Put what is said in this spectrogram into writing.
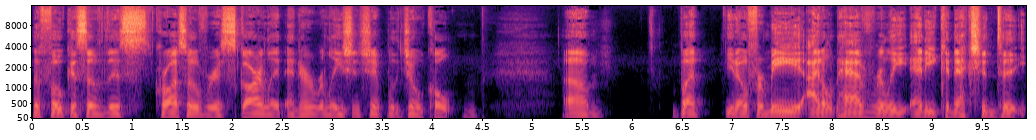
the focus of this crossover is Scarlett and her relationship with Joe Colton. Um, but you know, for me, I don't have really any connection to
